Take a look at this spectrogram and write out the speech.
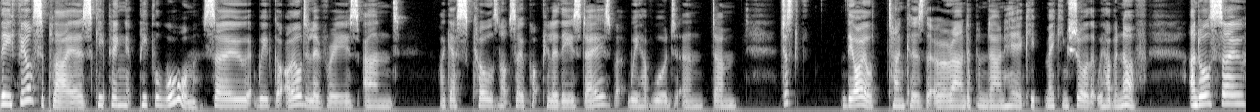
the fuel suppliers keeping people warm. So we've got oil deliveries, and I guess coal's not so popular these days, but we have wood and um, just the oil tankers that are around up and down here keep making sure that we have enough. And also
